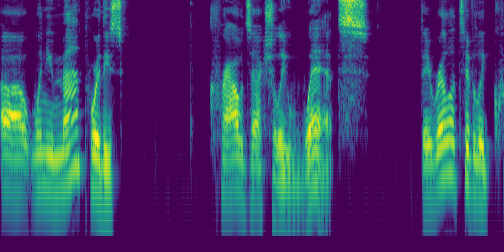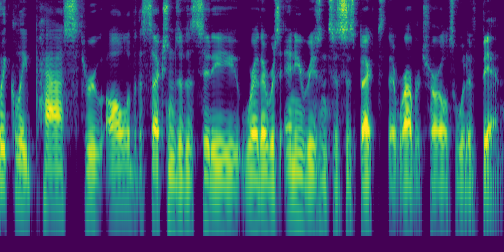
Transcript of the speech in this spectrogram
uh, when you map where these crowds actually went, they relatively quickly passed through all of the sections of the city where there was any reason to suspect that Robert Charles would have been.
